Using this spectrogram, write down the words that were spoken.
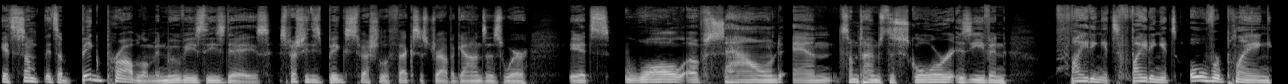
It's some it's a big problem in movies these days, especially these big special effects extravaganzas where it's wall of sound and sometimes the score is even fighting, it's fighting, it's overplaying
